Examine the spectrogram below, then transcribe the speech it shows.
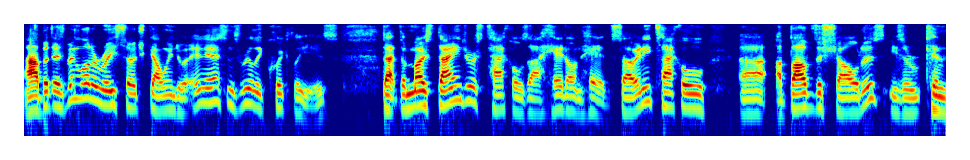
Uh, but there's been a lot of research go into it. And in essence, really quickly is that the most dangerous tackles are head on head. So any tackle uh, above the shoulders is a, can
